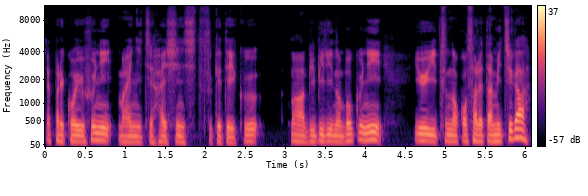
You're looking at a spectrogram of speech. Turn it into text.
やっぱりこういう風に毎日配信し続けていく、まあビビリの僕に唯一残された道が、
